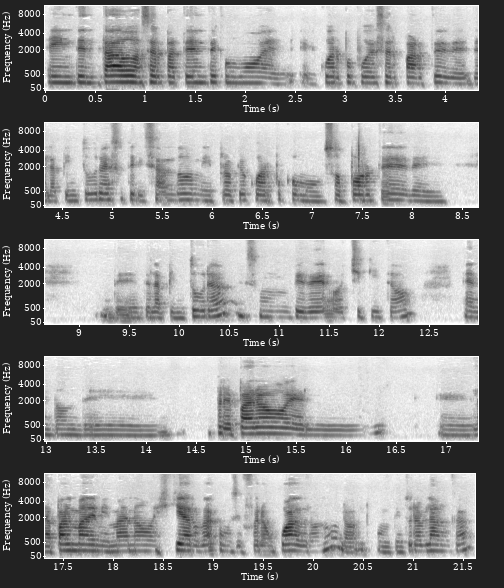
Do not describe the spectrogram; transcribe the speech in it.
he intentado hacer patente cómo el, cuerpo puede ser parte de, la pintura es utilizando mi propio cuerpo como soporte de, de, la pintura. Es un video chiquito en donde preparo el, eh, la palma de mi mano izquierda como si fuera un cuadro, ¿no? con pintura blanca,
